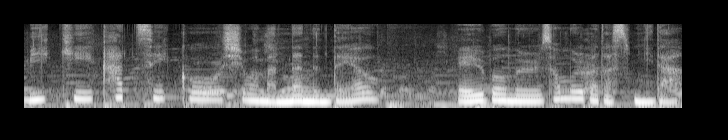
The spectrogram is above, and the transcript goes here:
미키 카츠이코 씨와 만났는데요. 앨범을 선물 받았습니다.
